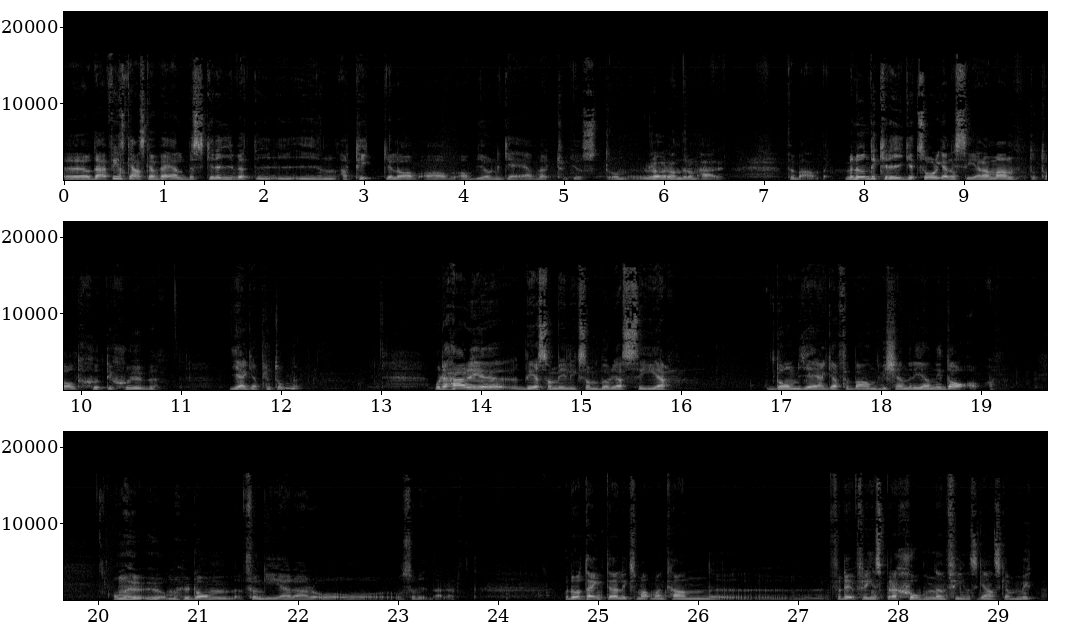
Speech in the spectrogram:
Eh, och det här finns ganska väl beskrivet i, i, i en artikel av, av, av Björn Gävert just om, rörande de här förbanden. Men under kriget så organiserar man totalt 77 jägarplutoner. Och det här är det som vi liksom börjar se de jägarförband vi känner igen idag. Om hur, om hur de fungerar och, och, och, så vidare. Och då tänkte jag liksom att man kan eh, för, det, för inspirationen finns ganska mycket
